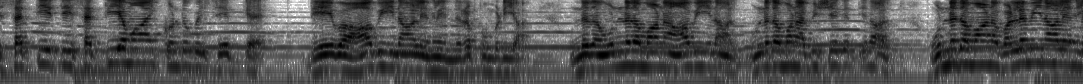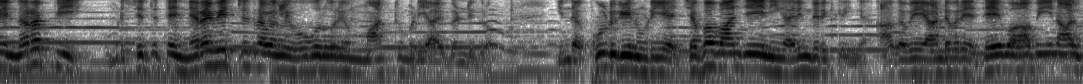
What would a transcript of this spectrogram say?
சத்தியத்தை சத்தியமாய் கொண்டு போய் சேர்க்க தேவ ஆவியினால் எங்களை நிரப்பும்படியாய். உன்னத உன்னதமான ஆவியினால் உன்னதமான அபிஷேகத்தினால் உன்னதமான வல்லமையினால் எங்களை நிரப்பி உங்களுடைய சித்தத்தை நிறைவேற்றுகிறவங்களை ஒவ்வொருவரையும் மாற்றும்படியாய் வேண்டுகிறோம். இந்த கூடுகையினுடைய செப வாஞ்சையை நீங்க அறிந்திருக்கிறீங்க. ஆகவே ஆண்டவரே தேவ ஆவியினால்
